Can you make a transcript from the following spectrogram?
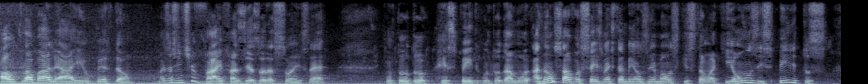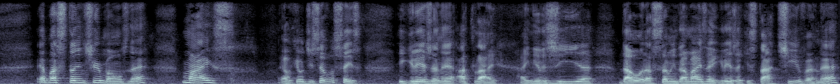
ao trabalhar aí o perdão. Mas a gente vai fazer as orações, né? Com todo respeito, com todo amor, a não só a vocês, mas também aos irmãos que estão aqui, 11 espíritos, é bastante irmãos, né? Mas, é o que eu disse a vocês, igreja, né, atrai a energia da oração, ainda mais a igreja que está ativa, né?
